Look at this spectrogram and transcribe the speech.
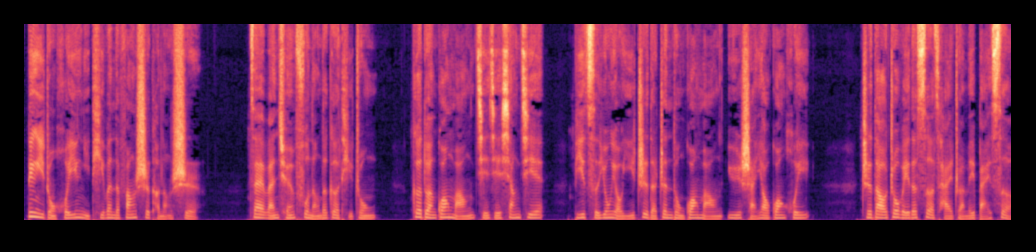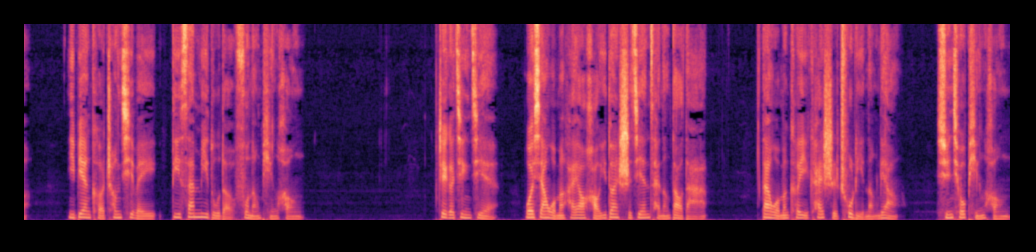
另一种回应你提问的方式可能是，在完全赋能的个体中，各段光芒节节相接。彼此拥有一致的振动光芒与闪耀光辉，直到周围的色彩转为白色，你便可称其为第三密度的赋能平衡。这个境界，我想我们还要好一段时间才能到达，但我们可以开始处理能量，寻求平衡。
